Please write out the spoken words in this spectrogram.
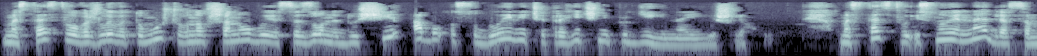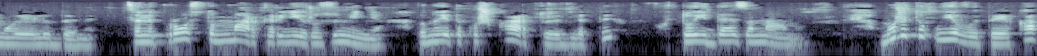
Мистецтво важливе тому, що воно вшановує сезони душі або особливі чи трагічні події на її шляху. Мистецтво існує не для самої людини, це не просто маркер її розуміння, воно є також картою для тих, хто йде за нами. Можете уявити, яка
